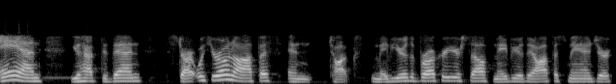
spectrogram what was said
And you have to then start with your own office and talk. Maybe you're the broker yourself. Maybe you're the office manager.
